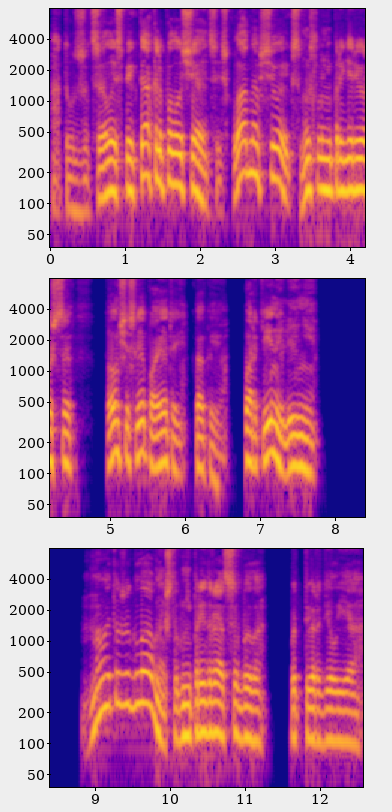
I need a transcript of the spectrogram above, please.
А тут же целый спектакль получается, и складно все, и к смыслу не придерешься, том числе по этой, как ее, партийной линии. «Ну, это же главное, чтобы не придраться было», — подтвердил я.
